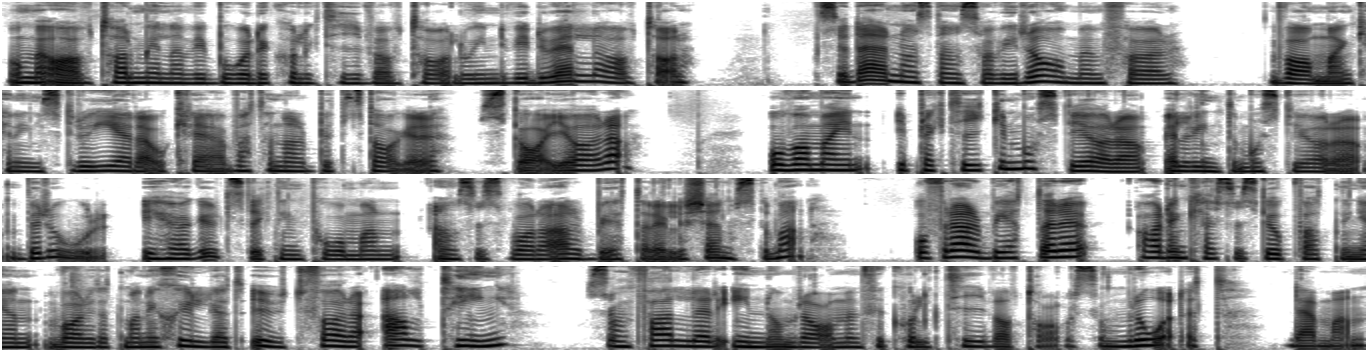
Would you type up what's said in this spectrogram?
Och med avtal menar vi både kollektivavtal och individuella avtal. Så där någonstans har vi ramen för vad man kan instruera och kräva att en arbetstagare ska göra. Och vad man i praktiken måste göra eller inte måste göra beror i hög utsträckning på om man anses vara arbetare eller tjänsteman. Och för arbetare har den klassiska uppfattningen varit att man är skyldig att utföra allting som faller inom ramen för kollektivavtalsområdet där man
